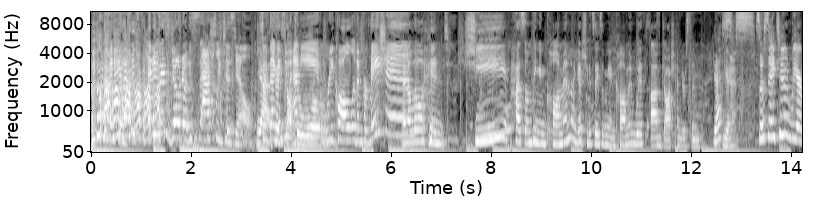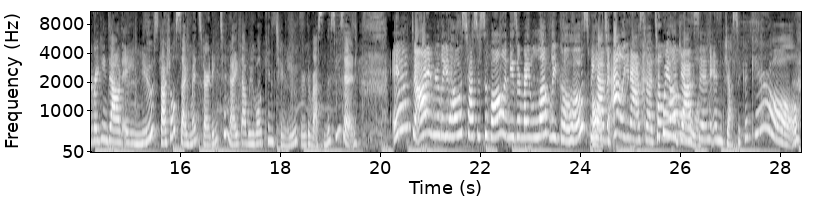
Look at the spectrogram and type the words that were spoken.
and, you guys, and you guys don't know, this is Ashley Tisdale. Yeah, so if that gives you any recall of information. And a little hint. She has something in common. I guess you could say something in common with um, Josh Henderson. Yes. Yes. So stay tuned. We are breaking down a new special segment starting tonight that we will continue through the rest of the season. And I'm your lead host, Tessa Cevaal, and these are my lovely co-hosts. We Oh, have t- Ally Nasta, Taquaila. Jackson, and Jessica Carroll.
